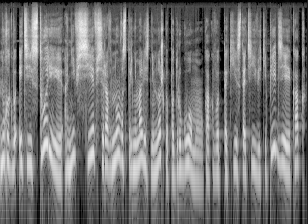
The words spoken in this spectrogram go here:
ну, как бы эти истории, они все все равно воспринимались немножко по-другому, как вот такие статьи в Википедии, как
